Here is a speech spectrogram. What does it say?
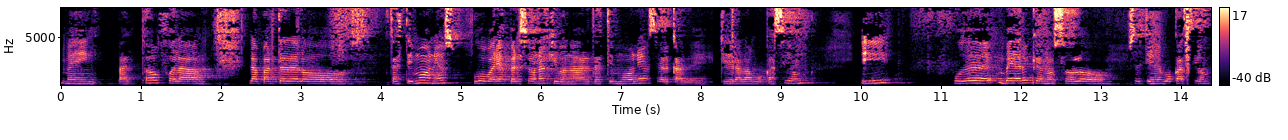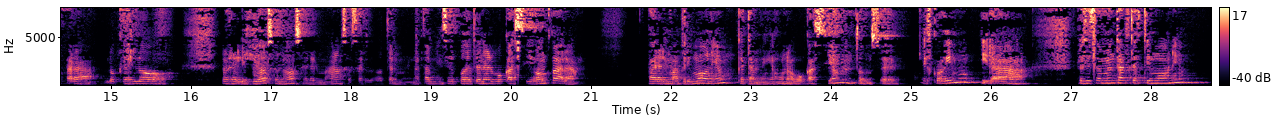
impactó fue la parte de los testimonios. Hubo varias personas que iban a dar testimonio acerca de qué era la vocación y pude ver que no solo se tiene vocación para lo que es lo, religioso, ¿no? Ser hermano, sacerdote, hermana, también se puede tener vocación para, para el matrimonio, que también es una vocación. Entonces, escogimos ir a, precisamente al testimonio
